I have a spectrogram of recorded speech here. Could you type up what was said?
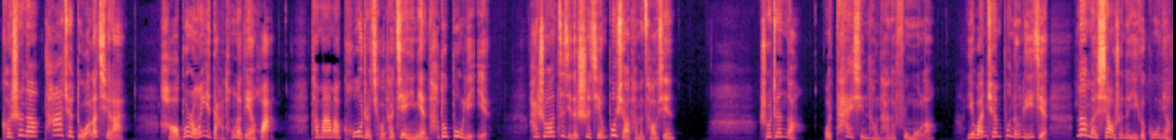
可是呢，他却躲了起来。好不容易打通了电话，他妈妈哭着求他见一面，他都不理，还说自己的事情不需要他们操心。说真的。我太心疼他的父母了，也完全不能理解，那么孝顺的一个姑娘，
